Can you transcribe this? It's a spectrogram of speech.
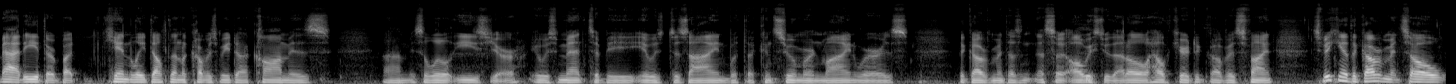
bad either, but candidly, deltadentalcoversme.com is um, is a little easier. It was meant to be. It was designed with the consumer in mind, whereas the government doesn't necessarily always do that. Oh, healthcare.gov is fine. Speaking of the government, so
